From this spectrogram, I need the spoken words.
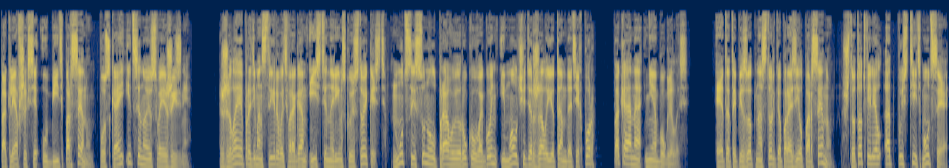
поклявшихся убить Парсену, пускай и ценою своей жизни. Желая продемонстрировать врагам истинно римскую стойкость, Муций сунул правую руку в огонь и молча держал ее там до тех пор, пока она не обуглилась. Этот эпизод настолько поразил Парсену, что тот велел отпустить Муция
